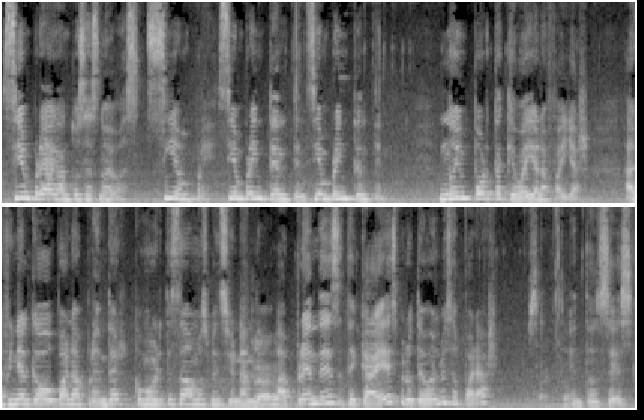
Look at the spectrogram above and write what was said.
siempre hagan cosas nuevas. Siempre, siempre intenten, siempre intenten. No importa que vayan a fallar. Al fin y al cabo van a aprender, como ahorita estábamos mencionando. Claro. Aprendes, te caes, pero te vuelves a parar. Exacto. Entonces,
